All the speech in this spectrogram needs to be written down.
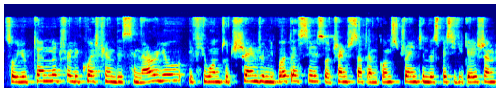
So you cannot really question this scenario. If you want to change an hypothesis or change certain constraint in the specification,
